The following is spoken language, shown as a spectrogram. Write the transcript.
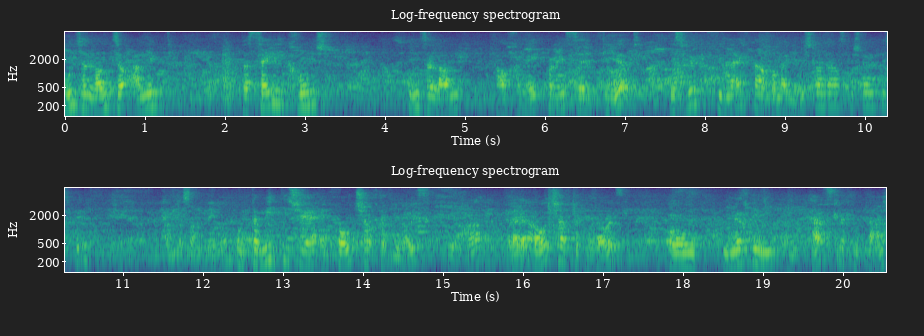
unser Land so annimmt, dass seine Kunst unser Land auch repräsentiert. Das wird vielleicht auch einmal in Russland ausgestellt, das Bild. Kann das annehmen? Und damit ist er ein Botschafter Tirols. Ja, Ja, der Botschafter Tirols. Und ich möchte ihm einen herzlichen Dank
